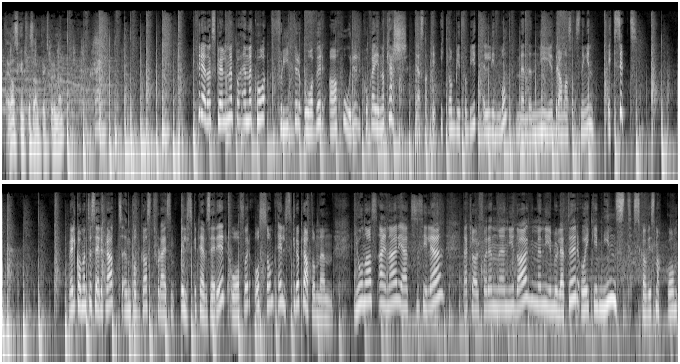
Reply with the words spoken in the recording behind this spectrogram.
Det er et ganske interessant eksperiment. Fredagskveldene på NRK flyter over av horer, kokain og cash. Jeg snakker ikke om Beat for beat eller Lindmo, men den nye dramasatsingen Exit. Velkommen til Serieprat, en podkast for deg som elsker TV-serier, og for oss som elsker å prate om den. Jonas Einar, jeg heter Cecilie. Det er klar for en eh, ny dag med nye muligheter, og ikke minst skal vi snakke om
